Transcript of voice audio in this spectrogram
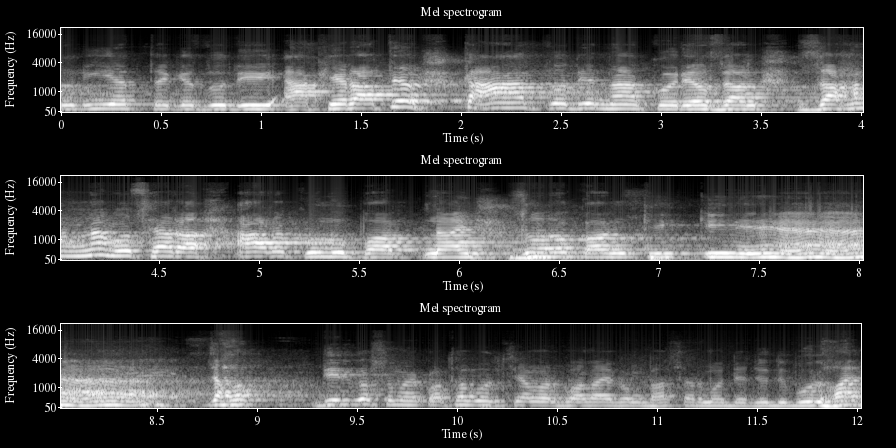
দুনিয়ার থেকে যদি আখেরাতের কাজ যদি না করে যান জাহান নামও ছাড়া আর কোনো পথ নাই। জনকন ঠিক কিনে। যা হোক, দীর্ঘ সময় কথা বলছি আমার বলা এবং ভাষার মধ্যে। যদি ভুল হয়,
